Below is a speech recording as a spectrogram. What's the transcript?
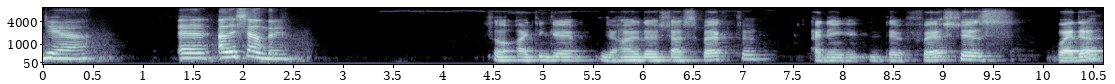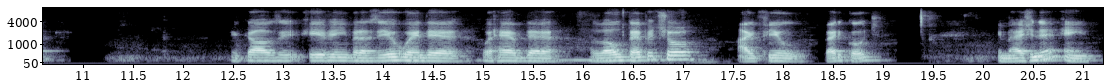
Yeah. And Alexandre? So I think uh, the hardest aspect, I think the first is weather. Because even in Brazil, when the, we have the low temperature, I feel very good. Imagine it in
